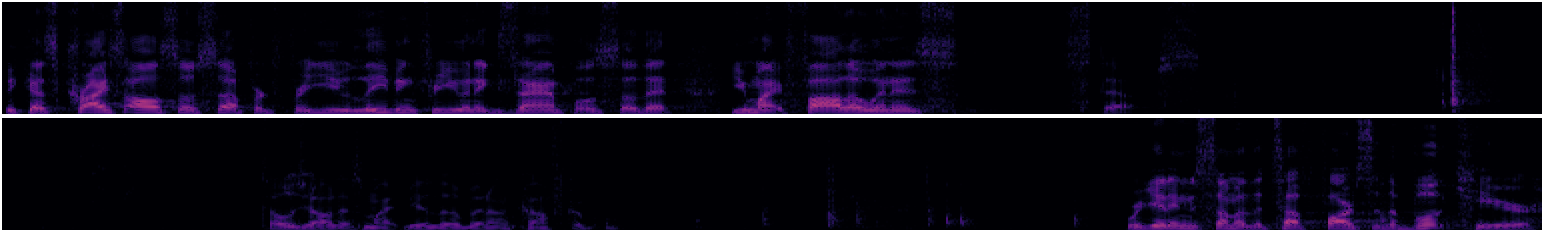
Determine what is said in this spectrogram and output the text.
Because Christ also suffered for you, leaving for you an example so that you might follow in his steps. Told y'all this might be a little bit uncomfortable. We're getting to some of the tough parts of the book here.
